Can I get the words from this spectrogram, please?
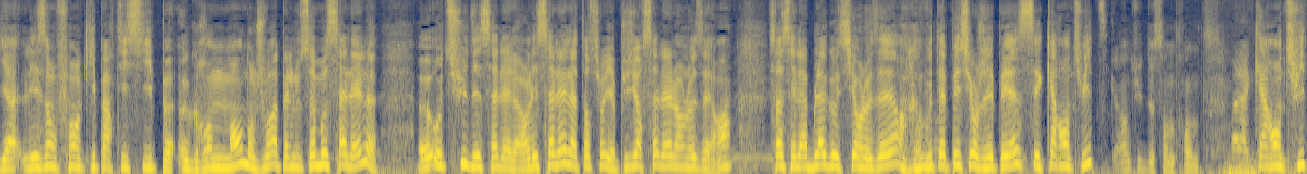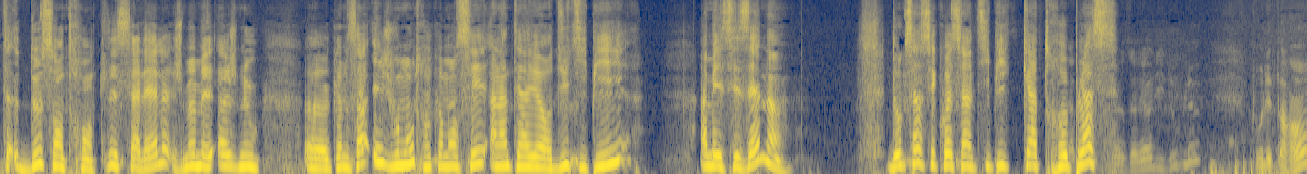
Il y a les enfants qui participent euh, grandement. Donc je vous rappelle, nous sommes au Salel, euh, au-dessus des Salelles. Alors les Salelles, attention, il y a plusieurs Salelles en Lozère. hein. Ça c'est la blague aussi en Lozère. Quand vous tapez sur GPS, c'est 48. 48 230. Voilà, 48 230 les Salelles. Je me mets à genoux euh, comme ça et je vous montre comment c'est à l'intérieur du tipi. Ah mais c'est zen. Donc ça c'est quoi? C'est un tipi 4 places Vous avez un lit double pour les parents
